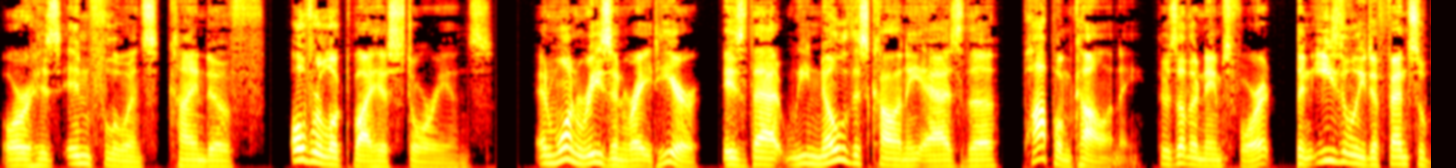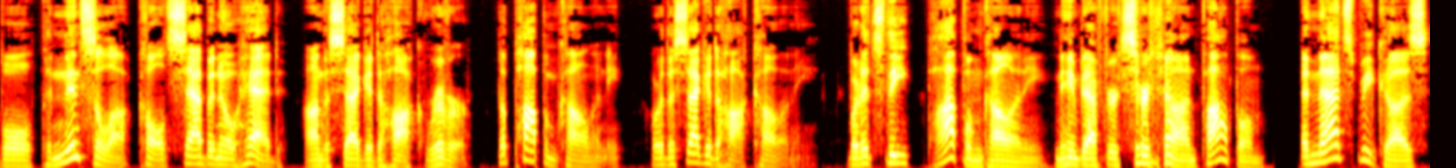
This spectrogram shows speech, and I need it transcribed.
or his influence kind of overlooked by historians. And one reason right here is that we know this colony as the Popham Colony. There's other names for it. An easily defensible peninsula called Sabino Head on the Sagadahoc River. The Popham Colony, or the Sagadahoc Colony. But it's the Popham Colony, named after Sir John Popham. And that's because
